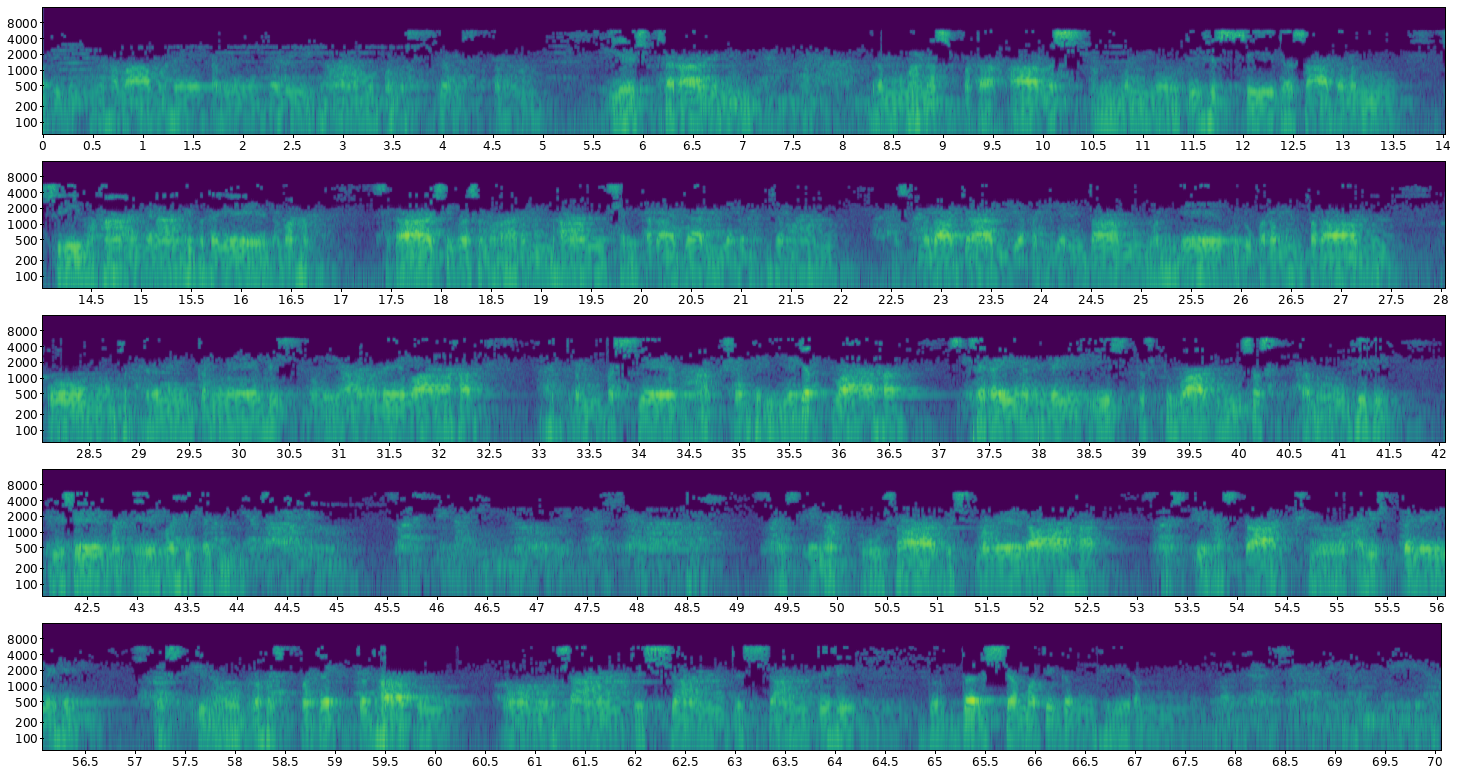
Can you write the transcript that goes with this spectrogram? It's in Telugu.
బృహస్పతిం హవామహే కవిం కవీనాముపముశ్రవస్తమం జ్యేష్టరాజం బ్రహ్మణస్పత ఆవశ్వన్నోతిభిः సీదసాదనం శ్రీమహాగణాధిపతయే నమ సదాశివసమారంభాం శంకరాచార్యమ్యమాన్ అస్మదాచార్యపర్యంతం వందే గురు పరంపరాం ఓం భద్రం కర్ణే విష్ణుయామదేవా భద్రం పశ్యేమాక్షజ్వా స్థిరైరంగైస్తువాగుంసూభి యశేమదేవహితం స్వస్తి నూషా విశ్వవేదా స్వస్తి నష్టాక్ష్యో అరిష్టనేమి స్వస్తి నో బృహస్పతిర్దా ఓం శాంతిశాంతిశాంతి దుర్దర్శమతిగంభీరం.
